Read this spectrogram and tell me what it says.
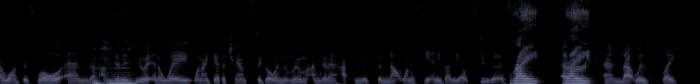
I want this role and mm-hmm. I'm gonna do it in a way when I get a chance to go in the room I'm gonna have to make them not want to see anybody else do this. Right. Ever. Right. And that was like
